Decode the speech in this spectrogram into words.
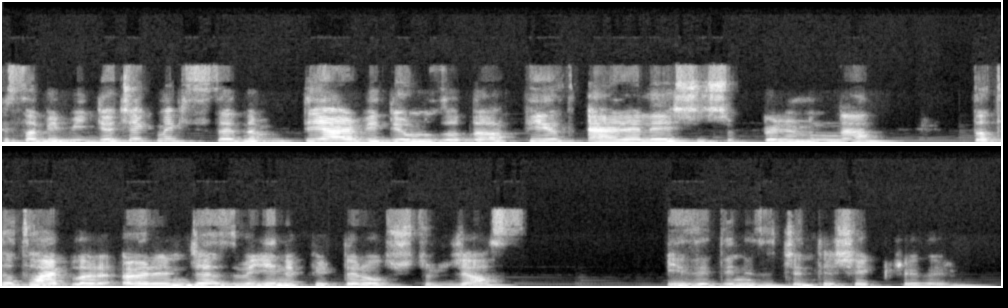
Kısa bir video çekmek istedim. Diğer videomuzda da Field and Relationship bölümünden data type'ları öğreneceğiz ve yeni field'ler oluşturacağız. İzlediğiniz için teşekkür ederim.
